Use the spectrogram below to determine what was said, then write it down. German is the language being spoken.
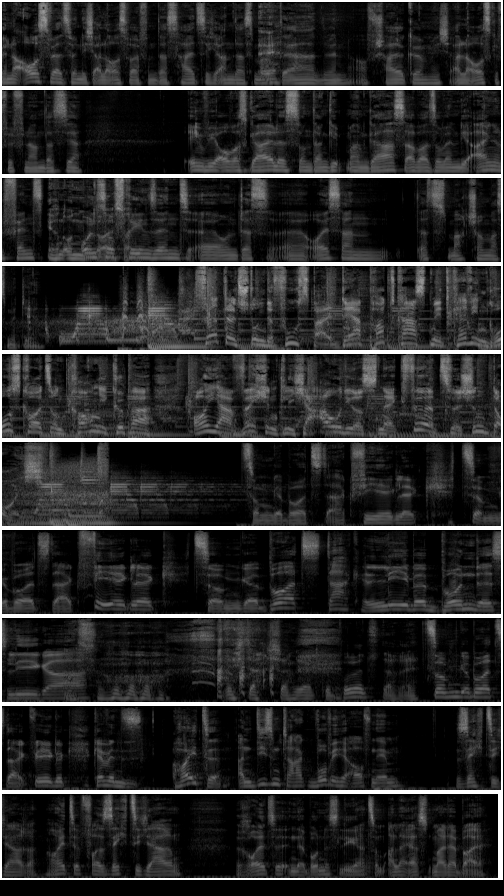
wenn er auswärts, wenn nicht alle auspfeifen, das halt sich anders macht. Äh. Ja, wenn auf Schalke mich alle ausgepfiffen haben, das ist ja irgendwie auch was Geiles und dann gibt man Gas, aber so wenn die eigenen Fans unzufrieden sind äh, und das äh, äußern, das macht schon was mit dir. Viertelstunde Fußball, der Podcast mit Kevin Großkreuz und Corny Küpper, euer wöchentlicher Audiosnack für zwischendurch. Zum Geburtstag viel Glück, zum Geburtstag viel Glück, zum Geburtstag, liebe Bundesliga. Ich dachte schon, wer hat Geburtstag, ey. Zum Geburtstag viel Glück. Kevin, heute, an diesem Tag, wo wir hier aufnehmen, 60 Jahre. Heute vor 60 Jahren rollte in der Bundesliga zum allerersten Mal der Ball.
